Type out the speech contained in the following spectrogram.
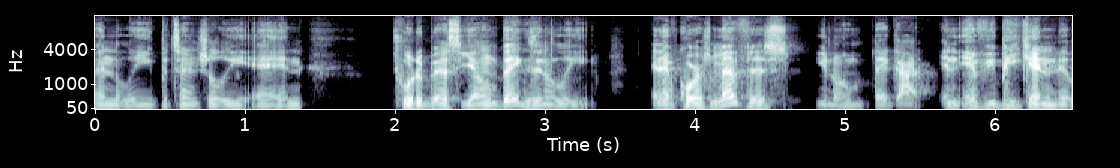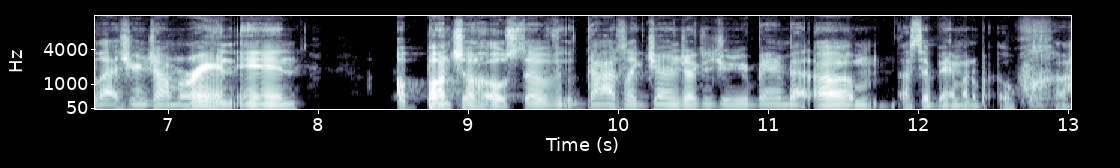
in the league potentially, and two of the best young bigs in the league. And of course, Memphis, you know, they got an MVP candidate last year in Ja Morant and a bunch of hosts of guys like Jaren Jackson Jr., Bam, Ba- um, I said Bam, oh, God.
